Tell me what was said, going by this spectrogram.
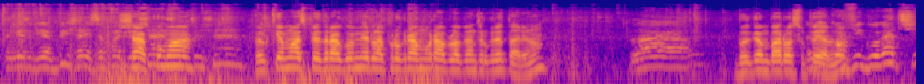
trebuie să grăbi și hai să facem Și așa, acum- să facem așa. Îl chemați pe Dragomir la programul Rabla pentru grătare, nu? La Băgăm barosul pe el, nu? configurat și...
